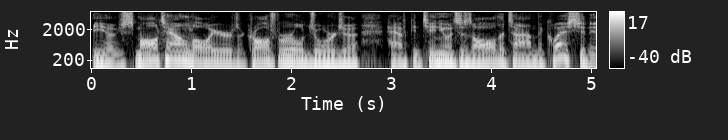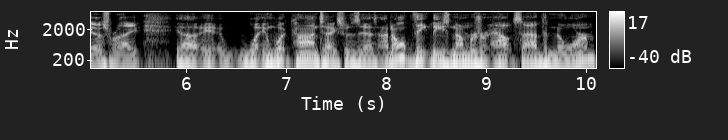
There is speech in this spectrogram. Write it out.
You know, small town lawyers across rural Georgia have continuances all the time. The question is, right, uh, in what context was this? I don't think these numbers are outside the norm.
